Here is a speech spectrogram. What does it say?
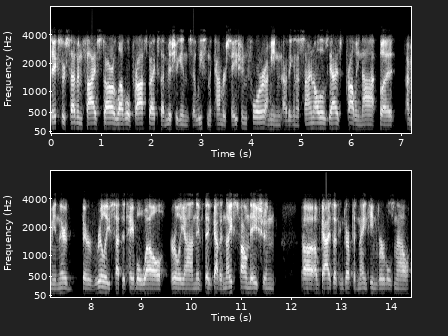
six or seven five star level prospects that Michigan's at least in the conversation for. I mean, are they going to sign all those guys? Probably not, but I mean they're they're really set the table well early on. They've they've got a nice foundation uh, of guys. I think they're up to 19 verbals now.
